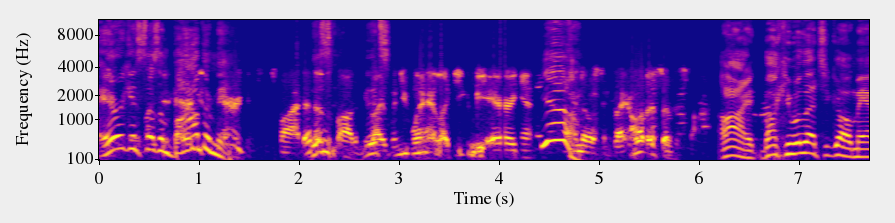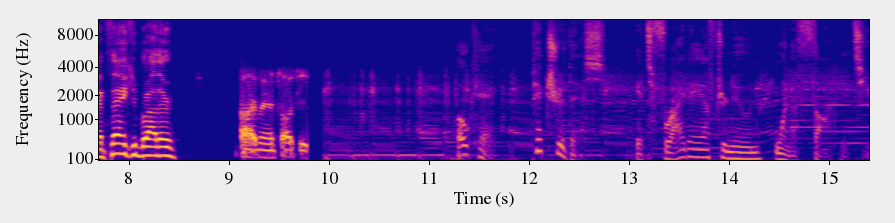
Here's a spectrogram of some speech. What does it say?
I- arrogance doesn't bother me. Arrogance is fine. That This- doesn't bother me. Like when you win, like you can be arrogant. Yeah. and those things. Like all that stuff is fine. all right, Bucky, we'll let you go, man. Thank you, brother. All right, man. Talk to you. Okay, picture this. It's Friday afternoon when a thought hits you.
